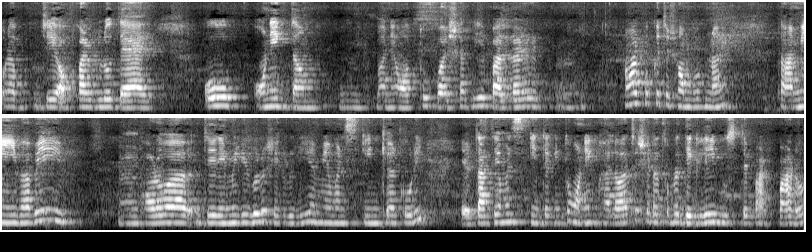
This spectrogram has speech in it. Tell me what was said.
ওরা যে অফারগুলো দেয়, ও অনেক দাম। মানে অত পয়সা দিয়ে পার্লারে আমার পক্ষে তো সম্ভব নয়। তো আমি এইভাবেই ঘরোয়া যে রেমেডিগুলো সেগুলো দিয়ে আমি আমার স্কিন কেয়ার করি। তাতে আমার স্কিনটা কিন্তু অনেক ভালো আছে, সেটা তোমরা দেখলেই বুঝতে পার, পারো।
